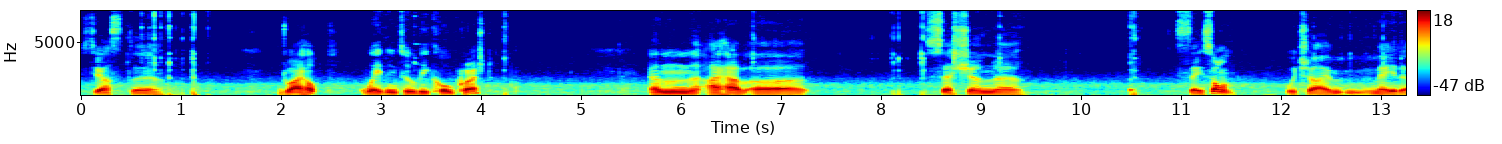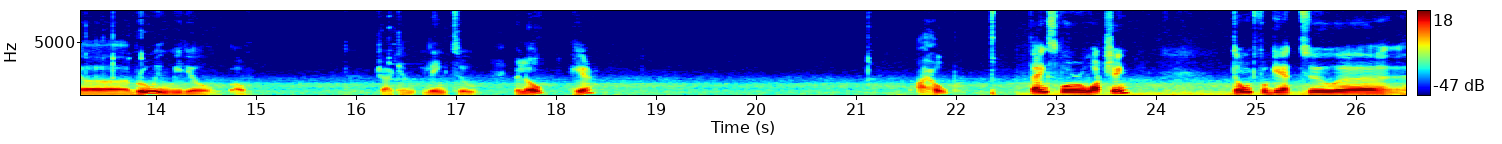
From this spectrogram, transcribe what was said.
is just uh, dry hopped, waiting to be cold crashed. And I have a session uh, saison, which I made a brewing video of, which I can link to below here. I hope. Thanks for watching. don't forget to uh,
